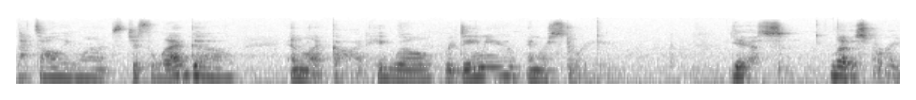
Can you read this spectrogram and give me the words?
That's all he wants. Just let go and let God. He will redeem you and restore you. Yes. Let us pray.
